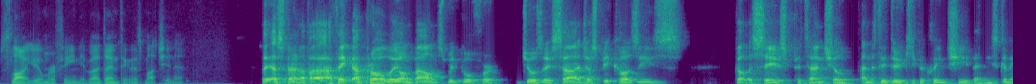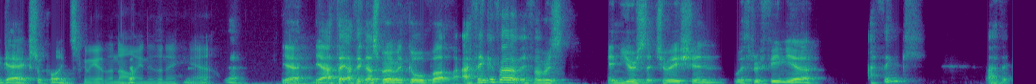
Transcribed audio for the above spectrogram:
slightly on Raphinha, but I don't think there's much in it. I think that's fair enough. I, I think I probably on balance would go for Jose Sa just because he's got the saves potential, and if they do keep a clean sheet, then he's going to get extra points. He's going to get the nine, yeah. isn't he? Yeah. yeah, yeah, yeah. I think I think that's where I would go. But I think if I if I was in your situation with Raphinha, I think I think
